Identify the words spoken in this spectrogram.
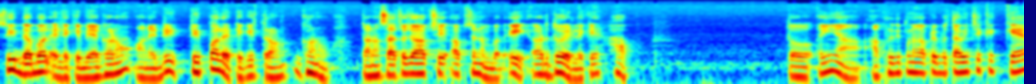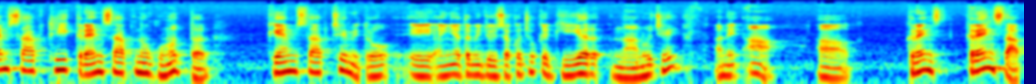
સી ડબલ એટલે કે બે ગણો અને ડી ટ્રિપલ એટલે કે ત્રણ ગણો. તો આનો સાચો જવાબ છે ઓપ્શન નંબર એ અડધો એટલે કે હાફ તો અહીંયા આકૃતિ પણ આપણે બતાવી છે કે કેમ સાપથી ક્રેન્ક સાપનો ગુણોત્તર કેમ સાપ છે મિત્રો? એ અહીંયા તમે જોઈ શકો છો કે ગિયર નાનું છે અને આ ક્રેન્ક ક્રેન્ક સાપ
